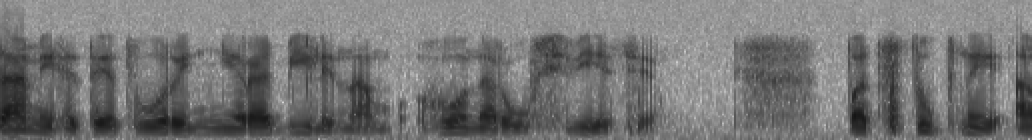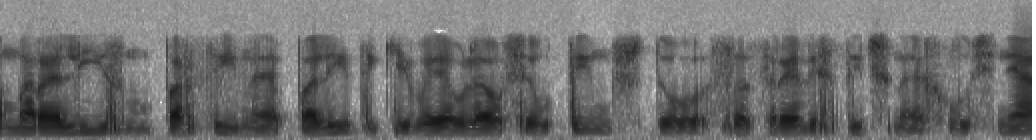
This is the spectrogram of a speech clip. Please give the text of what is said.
самі гэтыя творы не рабілі нам гонару ў свеце падступны амаралізм партыйнай палітыкі выяўляўся ў тым што сацыялістычная хлусня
